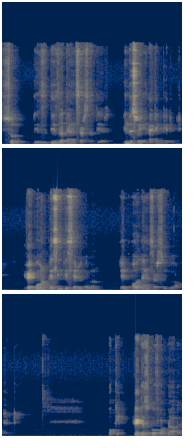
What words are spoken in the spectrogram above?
So these, these are the answers are there. In this way, I can get it. If I go on pressing the semicolon, then all the answers will be obtained. Let us go for brother.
